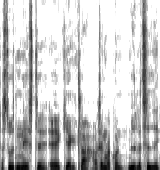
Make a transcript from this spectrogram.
der stod den næste øh, kirke klar, og den var kun midlertidig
